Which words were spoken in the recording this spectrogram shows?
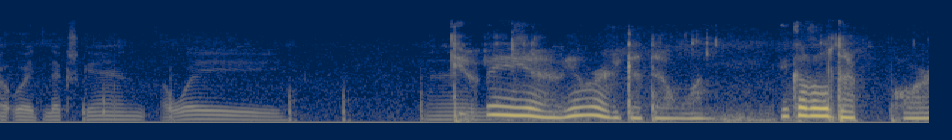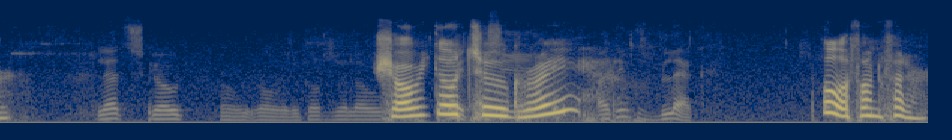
Oh wait, lag scan away. Give And me, uh, you already got that one. You got all that part. let's go. Oh, we already got yellow. Shall we go Wait, I to see- gray? I think it's black. Oh, I found a feather.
